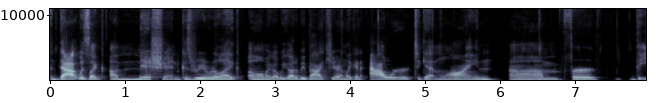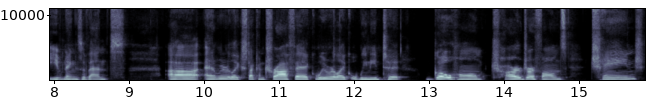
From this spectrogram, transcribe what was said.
That was like a mission because we were like, oh my God, we got to be back here in like an hour to get in line um, for the evening's events. Uh, and we were like stuck in traffic. We were like, we need to go home, charge our phones, change,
